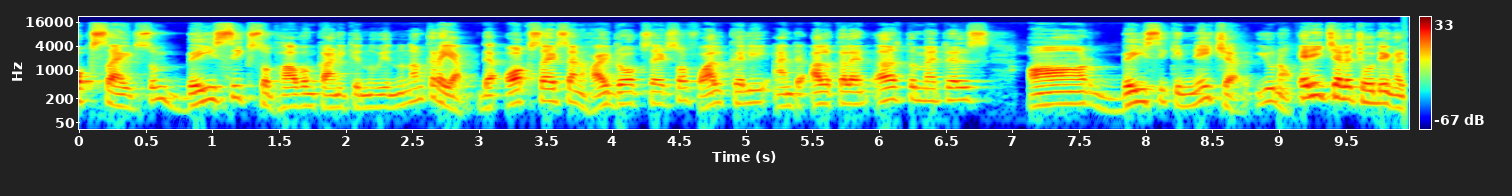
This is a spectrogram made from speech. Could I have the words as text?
ഓക്സൈഡ്സും ബേസിക് സ്വഭാവം കാണിക്കുന്നു എന്ന് നമുക്കറിയാം. The oxides and hydroxides of alkali and alkaline earth metals are basic in nature you know ഇനി ചില ചോദ്യങ്ങൾ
